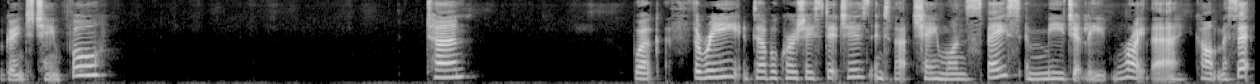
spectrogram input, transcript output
we're going to chain four, turn, work three double crochet stitches into that chain one space immediately right there, You can't miss it.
